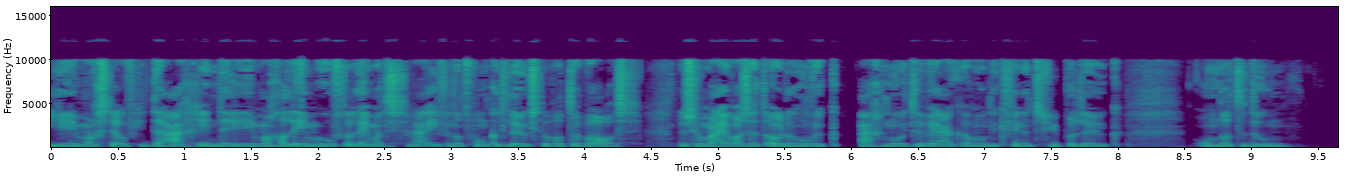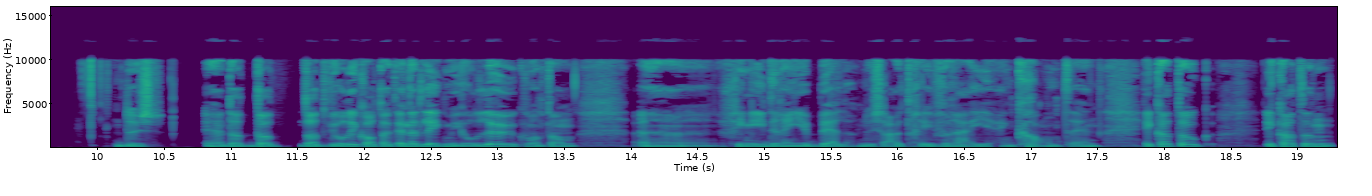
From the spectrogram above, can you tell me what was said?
je mag zelf je dagen indelen. Je mag alleen, hoeft alleen maar te schrijven. En dat vond ik het leukste wat er was. Dus voor mij was het, oh, dan hoef ik eigenlijk nooit te werken. Want ik vind het superleuk om dat te doen. Dus ja, dat, dat, dat wilde ik altijd. En het leek me heel leuk, want dan uh, ging iedereen je bellen. Dus uitgeverijen en kranten. En ik had ook, ik had een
